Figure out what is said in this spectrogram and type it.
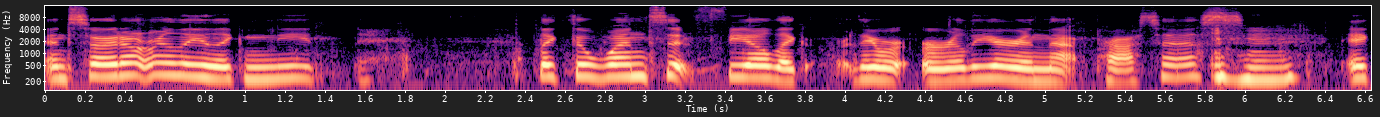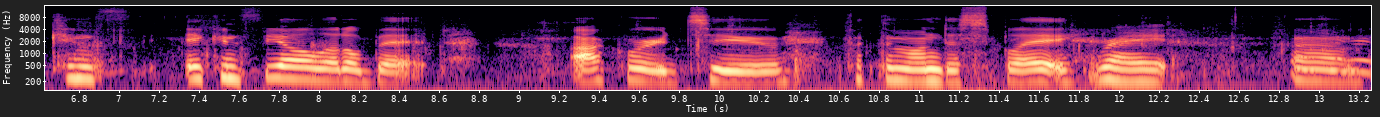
And so I don't really like need like the ones that feel like they were earlier in that process. It can it can feel a little bit awkward to put them on display. right Um,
